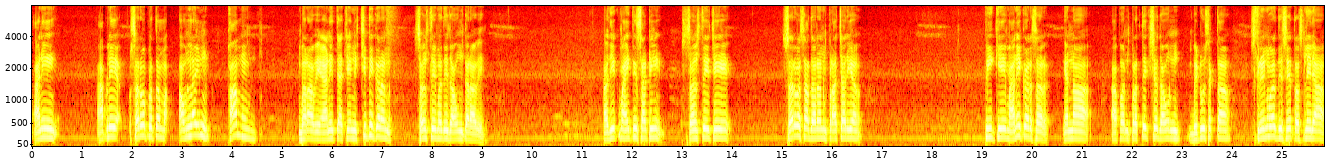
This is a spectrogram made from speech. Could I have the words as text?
आणि आपले सर्वप्रथम ऑनलाईन फॉर्म भरावे आणि त्याचे निश्चितीकरण संस्थेमध्ये जाऊन करावे. अधिक माहितीसाठी संस्थेचे सर्वसाधारण प्राचार्य पी के मानेकर सर यांना आपण प्रत्यक्ष जाऊन भेटू शकता. स्क्रीनवर दिसत असलेल्या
